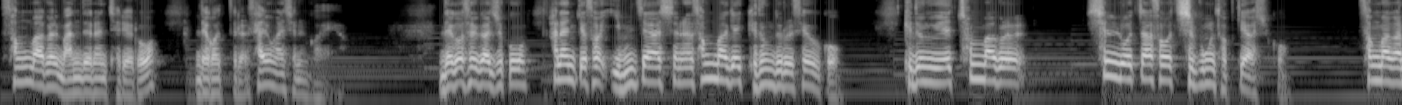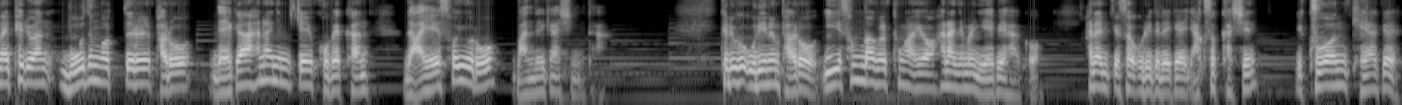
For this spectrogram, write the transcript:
성막을 만드는 재료로 내 것들을 사용하시는 거예요. 내 것을 가지고 하나님께서 임재하시는 성막의 기둥들을 세우고 기둥 위에 천막을 실로 짜서 지붕을 덮게 하시고 성막 안에 필요한 모든 것들을 바로 내가 하나님께 고백한 나의 소유로 만들게 하십니다. 그리고 우리는 바로 이 성막을 통하여 하나님을 예배하고 하나님께서 우리들에게 약속하신 이 구원 계약을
